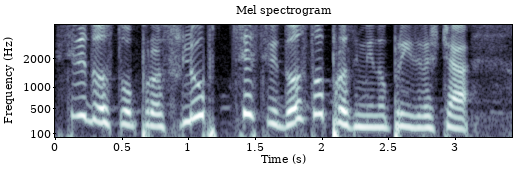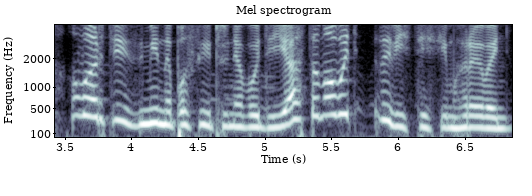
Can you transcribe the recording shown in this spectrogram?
свідоцтво про шлюб чи свідоцтво про зміну прізвища. Вартість зміни посвідчення водія становить 207 гривень.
